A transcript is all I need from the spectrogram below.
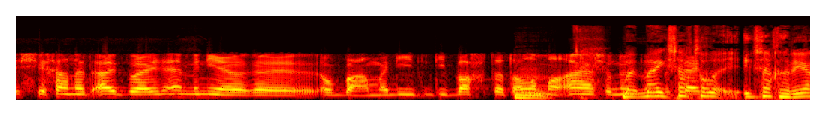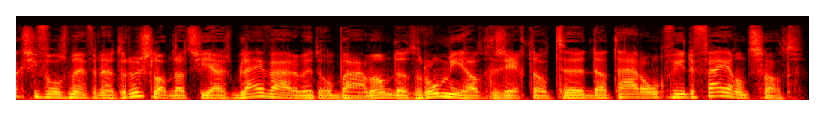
is zich aan het uitbreiden en meneer uh, Obama, die, die wacht dat hmm. allemaal aarzelen. Maar, maar ik, zag toch, ik zag een reactie volgens mij vanuit Rusland dat ze juist blij waren met Obama, omdat Romney had gezegd dat, uh, dat daar ongeveer de vijand zat.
